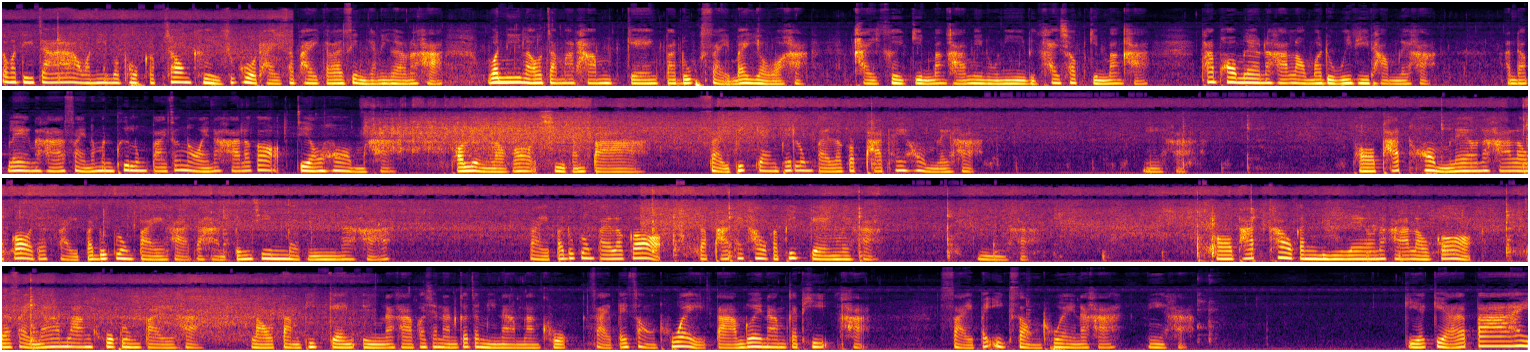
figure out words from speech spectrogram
สวัสดีจ้า วันนี้มาพบกับช่องเคยสุโขทัยสะพายกระสินกันอีกแล้วนะคะ วันนี้เราจะมาทำแกงปลาดุกใส่ใบยอค่ะ ใครเคยกินบ้างคะเมนูนี้หรือใครชอบกินบ้างคะ ถ้าพร้อมแล้วนะคะ เรามาดูวิธีทำเลยค่ะ อันดับแรกนะคะ ใส่น้ำมันพืชลงไปสักหน่อยนะคะ แล้วก็เจียวหอมค่ะ พอเหลืองเราก็ฉีดน้ำปลาใส่พริกแกงเพชรลงไปแล้วก็พัดให้หอมเลยค่ะ นี่ค่ะ อพัดห่อมแล้วนะคะ เราก็จะใส่ปลาดุกลงไปค่ะ จะหั่นเป็นชิ้นแบบนี้นะคะ ใส่ปลาดุกลงไปแล้วก็จะพัดให้เข้ากับพริกแกงเลยค่ะนี่ค่ะ พอพัดเข้ากันดีแล้วนะคะ เราก็จะใส่น้ำล้างโคกลงไปค่ะ เราตำพริกแกงเองนะคะ เพราะฉะนั้นก็จะมีน้ำล้างโคกใส่ไปสองถ้วยตามด้วยน้ำกะทิค่ะ ใส่ไปอีกสองถ้วยนะคะ นี่ค่ะ เกี่ยเกี่ยป้าให้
